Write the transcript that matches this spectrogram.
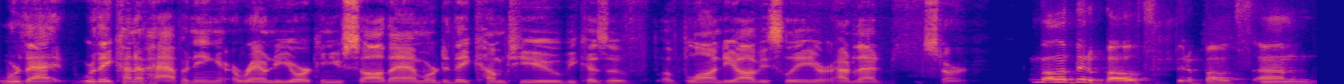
were that were they kind of happening around New York and you saw them or did they come to you because of of Blondie obviously or how did that start Well, a bit of both, a bit of both. Um,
